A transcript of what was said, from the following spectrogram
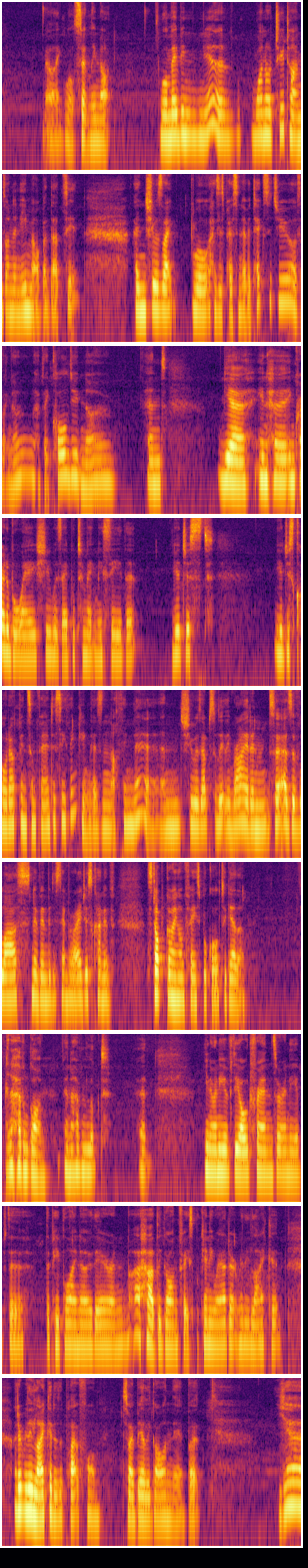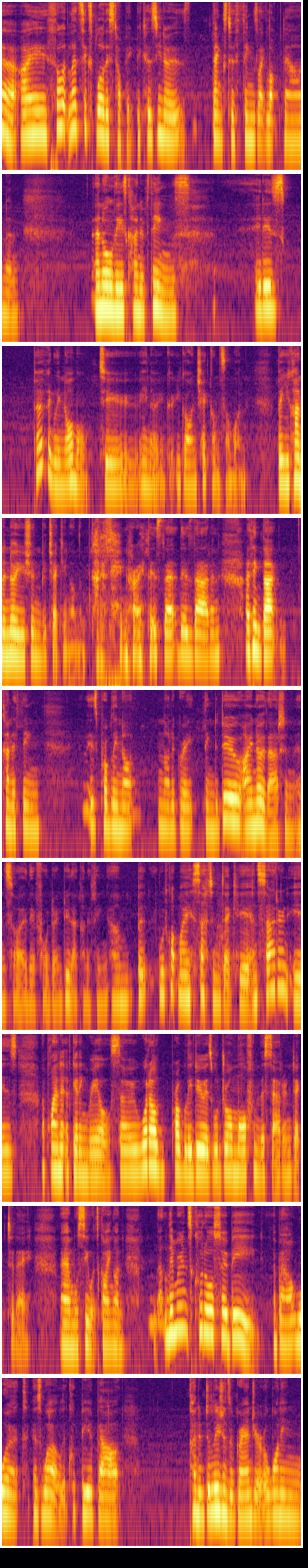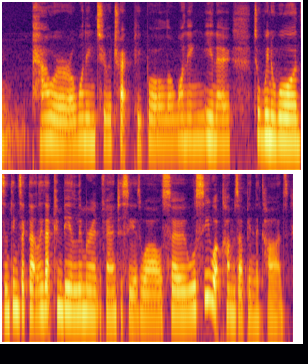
like, well, certainly not. Well, maybe yeah, one or two times on an email, but that's it. And she was like, well, has this person ever texted you? I was like, no. Have they called you? No. And yeah, in her incredible way, she was able to make me see that you're just you're just caught up in some fantasy thinking. There's nothing there, and she was absolutely right. And so, as of last November, December, I just kind of stopped going on Facebook altogether, and I haven't gone, and I haven't looked at you know any of the old friends or any of the the people I know there, and I hardly go on Facebook anyway. I don't really like it. I don't really like it as a platform, so I barely go on there, but yeah, I thought let's explore this topic because, you know, thanks to things like lockdown and and all these kind of things, it is perfectly normal to, you know, you go and check on someone, but you kind of know you shouldn't be checking on them, kind of thing, right? There's that, there's that, and I think that kind of thing is probably not not a great thing to do. I know that, and, and so I therefore don't do that kind of thing. Um, but we've got my Saturn deck here, and Saturn is a planet of getting real. So what I'll probably do is we'll draw more from the Saturn deck today, and we'll see what's going on. Limerence could also be about work as well. It could be about kind of delusions of grandeur or wanting power or wanting to attract people or wanting, you know, to win awards and things like that. Like that can be a limerent fantasy as well. So we'll see what comes up in the cards.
